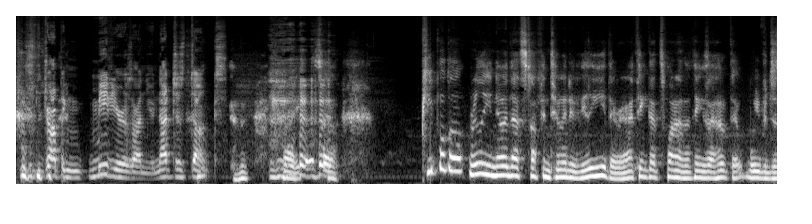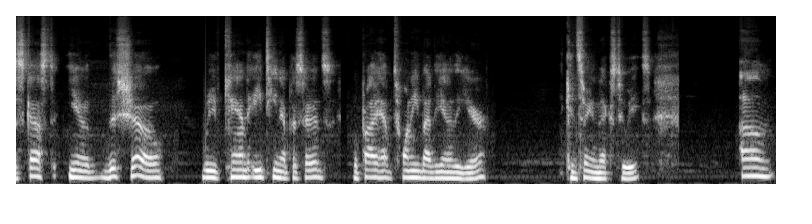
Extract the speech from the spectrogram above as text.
dropping meteors on you, not just dunks. right. So people don't really know that stuff intuitively either. And I think that's one of the things I hope that we've discussed. You know, this show, we've canned 18 episodes. We'll probably have 20 by the end of the year, considering the next two weeks. Um,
